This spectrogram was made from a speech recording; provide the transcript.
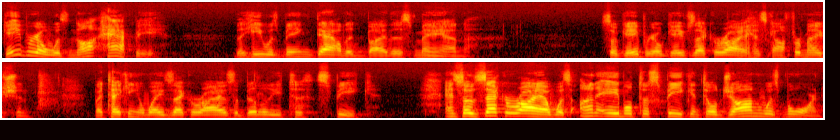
Gabriel was not happy that he was being doubted by this man. So Gabriel gave Zechariah his confirmation by taking away Zechariah's ability to speak. And so Zechariah was unable to speak until John was born.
